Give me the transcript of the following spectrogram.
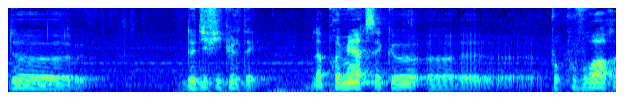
deux, difficultés. La première, c'est que euh, pour pouvoir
